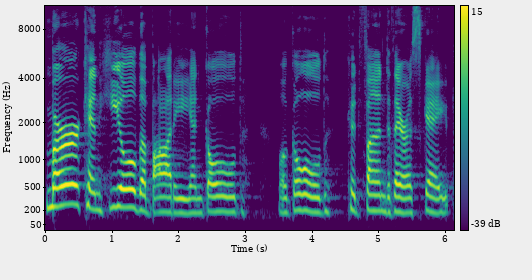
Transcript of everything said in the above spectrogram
Myrrh can heal the body, and gold, well, gold could fund their escape.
